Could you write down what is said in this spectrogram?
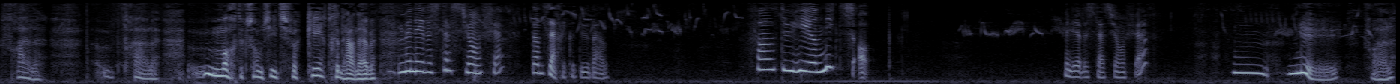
Freule, freule, mocht ik soms iets verkeerd gedaan hebben? Meneer de stationchef, dan zeg ik het u wel. Valt u hier niets op? Meneer de stationchef? Hmm, Nee, freule.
